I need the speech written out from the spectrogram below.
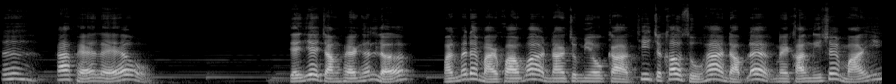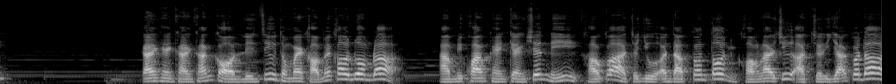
เอ้อข้าแพ้แล้วเสียนเย่จังแพ้งั้นเหรอ มันไม่ได้หมายความว่านายจะมีโอกาสที่จะเข้าสู่ห้าอันดับแรกในครั้งนี้ใช่ไหม การแข่งขันครั้งก่อนลินซิ่วทำไมเขาไม่เข้าร่วมล่ะ หากมีความแข็งแกร่งเช่นนี้ เขาก็อาจจะอยู่อันดับต้นๆของรายชื่ออัจฉริยะก็ได้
